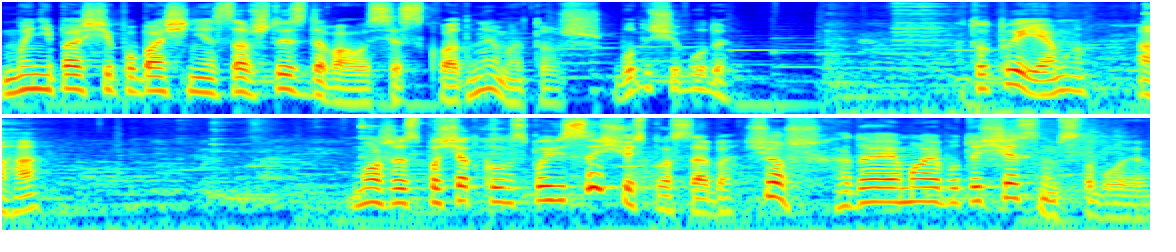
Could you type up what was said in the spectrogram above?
Мені перші побачення завжди здавалося складними, тож буде що буде. Тут приємно, ага. Може, спочатку розповіси щось про себе? Що ж, гадаю, я маю бути чесним з тобою.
